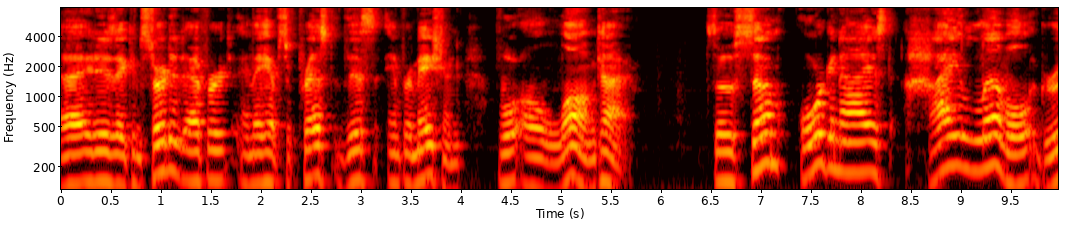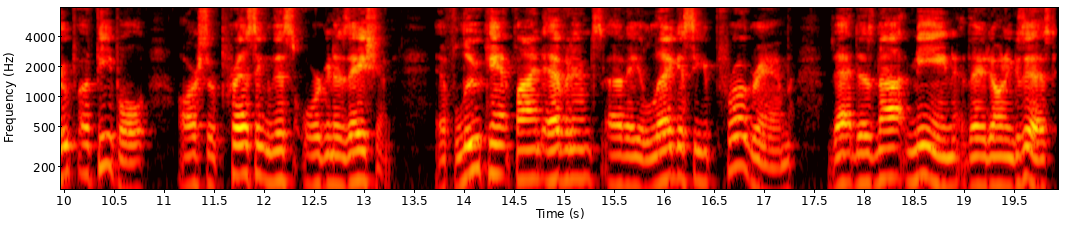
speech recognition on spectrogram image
Uh, it is a concerted effort, and they have suppressed this information for a long time. So, some organized, high level group of people are suppressing this organization. If Lue can't find evidence of a legacy program, that does not mean they don't exist.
